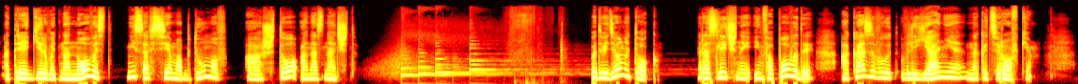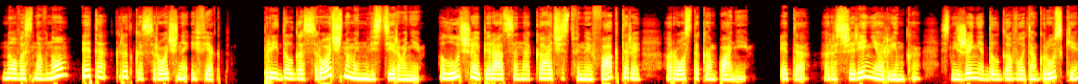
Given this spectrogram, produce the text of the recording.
отреагировать на новость, не совсем обдумав, а что она значит. Подведем итог. Различные инфоповоды оказывают влияние на котировки, но в основном это краткосрочный эффект. При долгосрочном инвестировании лучше опираться на качественные факторы роста компании. Это расширение рынка, снижение долговой нагрузки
